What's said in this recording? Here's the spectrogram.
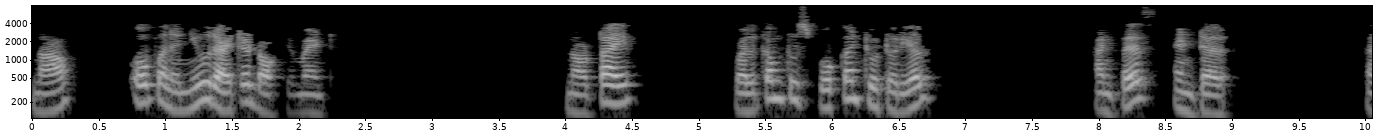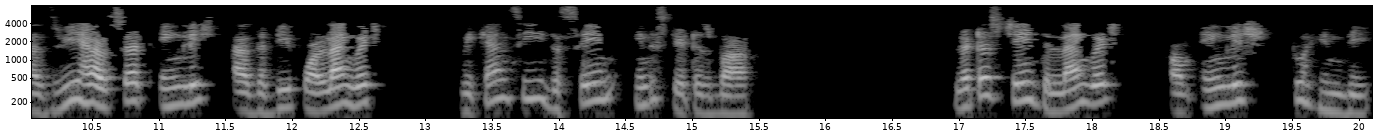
Now open a new writer document. Now type welcome to spoken tutorial and press enter. As we have set English as the default language, we can see the same in the status bar. Let us change the language from English to Hindi.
